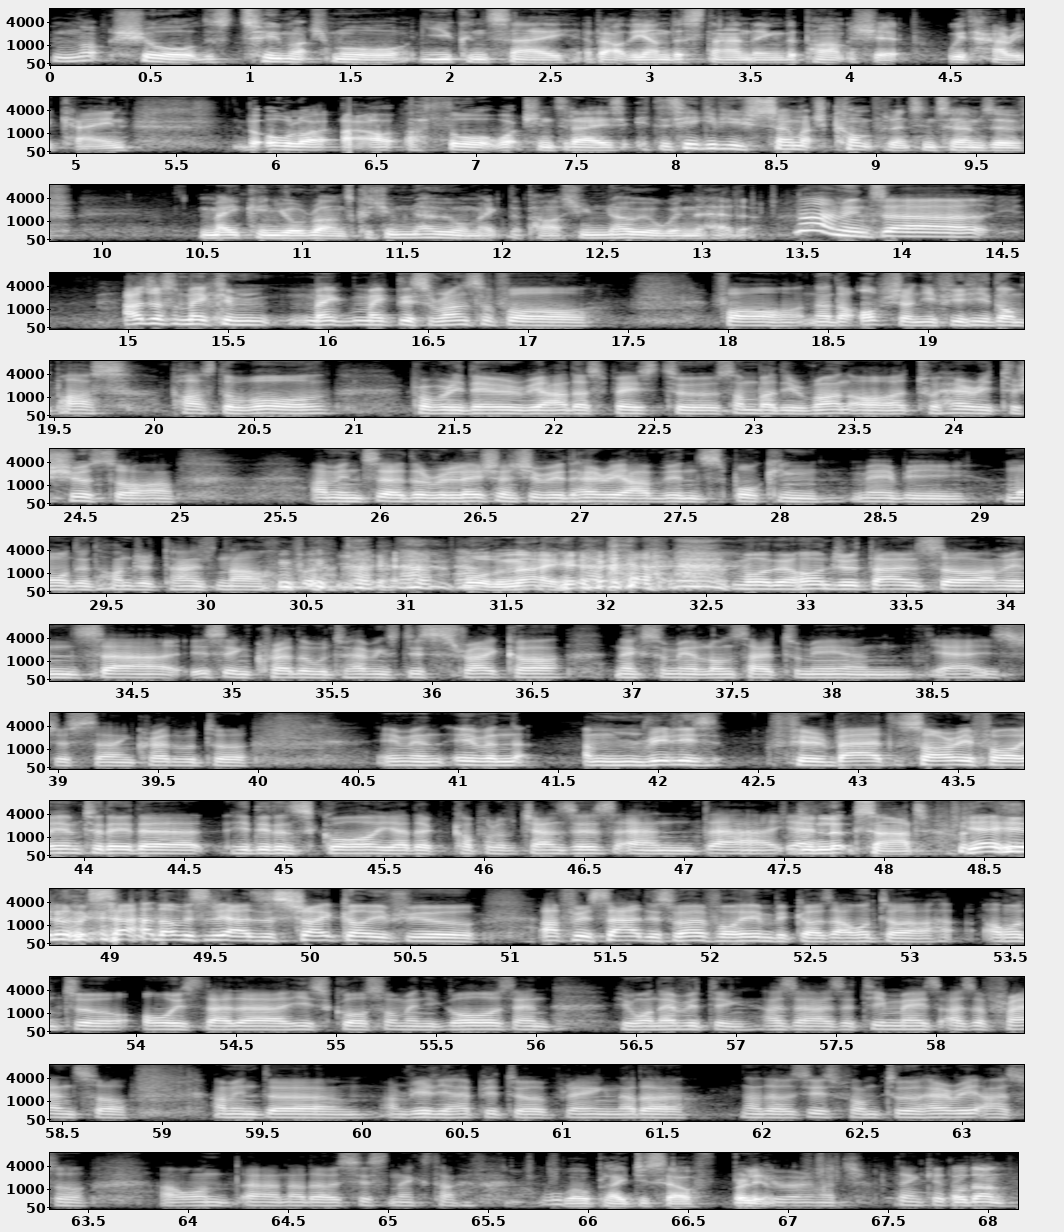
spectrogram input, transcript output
I'm not sure there's too much more you can say about the understanding, the partnership with Harry Kane. But all I, I, I thought watching today is, does he give you so much confidence in terms of making your runs? Because you know he'll make the pass, you know he'll win the header. No, I mean, uh, I just make him make make this runs for for another option. If he don't pass pass the wall, probably there will be other space to somebody run or to Harry to shoot. So. I mean, so the relationship with Harry, I've been speaking maybe more than hundred times now. more than that. more than hundred times. So I mean, it's, uh, it's, incredible to having this striker next to me, alongside to me, and yeah, it's just uh, incredible to even even. I'm really feel bad. Sorry for him today that he didn't score. He had a couple of chances, and uh, yeah, didn't look sad. yeah, he looks sad. Obviously, as a striker, if you, I feel sad as well for him because I want to, I want to always that uh, he scores so many goals and he won everything as a, as a teammate, as a friend. So, I mean, the, I'm really happy to playing another another assist from to Harry. So I want another assist next time. Well played yourself. Brilliant. Thank you very much. Thank you. Well done.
